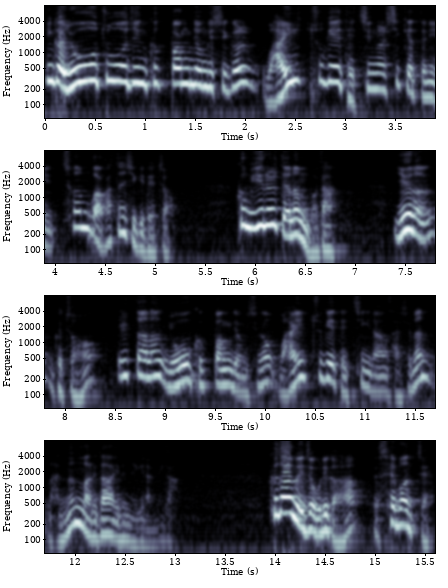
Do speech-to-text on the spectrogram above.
그러니까 요 주어진 극방정식을 Y축에 대칭을 시켰더니 처음과 같은 식이 됐죠. 그럼 이럴 때는 뭐다? 얘는 그죠. 일단은 요 극방정식은 Y축의 대칭이라는 사실은 맞는 말이다 이런 얘기를 합니다. 그 다음에 이제 우리가 세 번째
